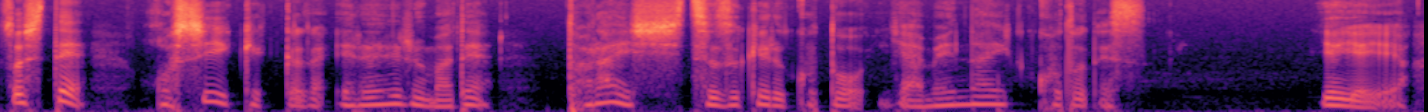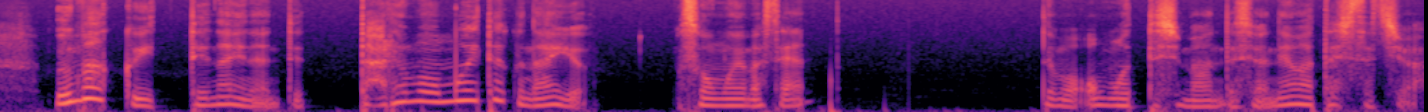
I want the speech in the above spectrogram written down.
そして欲しい結果が得られるまでトライし続けることをやめないことです。いやいやいやうまくいってないなんて誰も思いたくないよ。そう思いません？でも思ってしまうんですよね私たちは。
